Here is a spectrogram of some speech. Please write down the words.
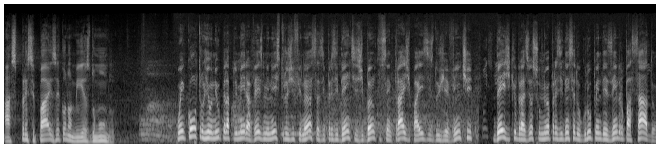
as principais economias do mundo. O encontro reuniu pela primeira vez ministros de finanças e presidentes de bancos centrais de países do G20 desde que o Brasil assumiu a presidência do grupo em dezembro passado.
